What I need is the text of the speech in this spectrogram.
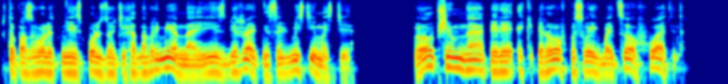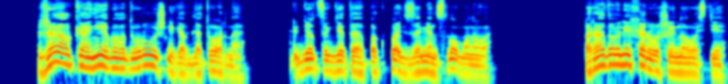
что позволит мне использовать их одновременно и избежать несовместимости. В общем, на переэкипировку своих бойцов хватит. Жалко, не было двуручников для Торна. Придется где-то покупать взамен сломанного. Порадовали хорошие новости.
